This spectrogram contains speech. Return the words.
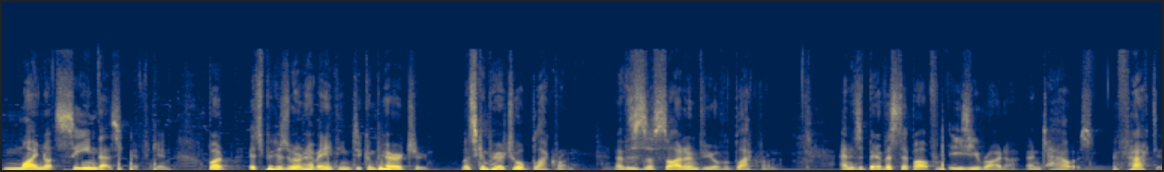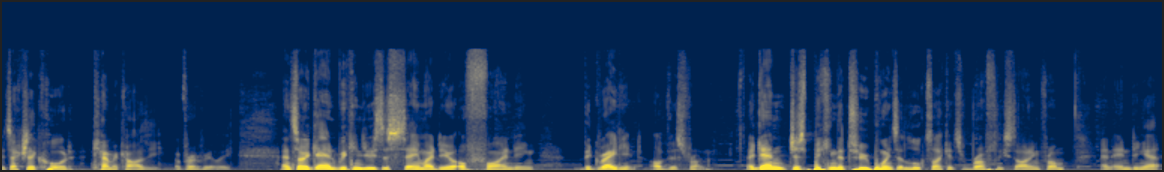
might not seem that significant, but it's because we don't have anything to compare it to. Let's compare it to a black run. Now this is a side-on view of a black run and it's a bit of a step up from Easy Rider and Towers. In fact, it's actually called Kamikaze appropriately. And so again, we can use the same idea of finding the gradient of this run. Again, just picking the two points it looks like it's roughly starting from and ending at.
